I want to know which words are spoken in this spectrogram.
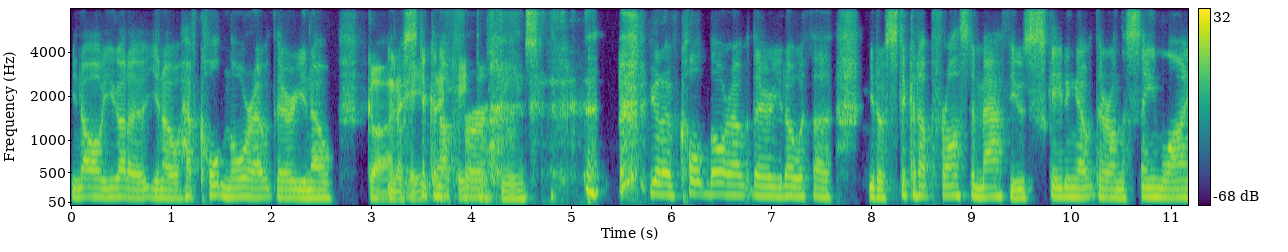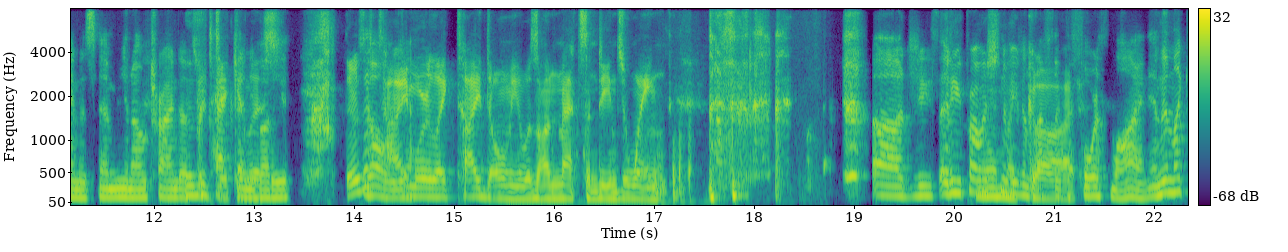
you know, oh, you gotta, you know, have Colton Orr out there, you know, God, You know, I hate, sticking I up for- you gotta have Colton Orr out there, you know, with a, you know, sticking up for Auston Matthews, skating out there on the same line as him, you know, trying to protect ridiculous. anybody. There was a Oh, time yeah. where like Tie Domi was on Mats Sundin's wing. Oh, jeez. And he probably Oh shouldn't have even left like the fourth line. And then, like,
